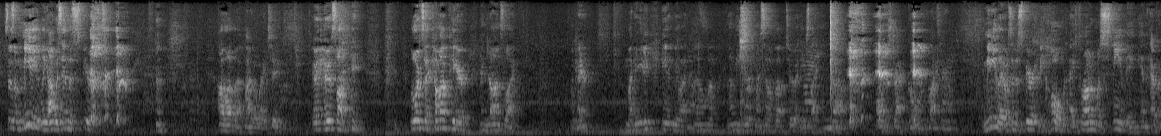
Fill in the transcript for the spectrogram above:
It says, immediately I was in the Spirit. I love that, by the way, too. It was like, the Lord said, Come up here. And John's like, I'm there. Like, he, he didn't be like, Oh, well, let me work myself up to it. He's like, No, all distract going right now. Immediately I was in the Spirit, behold, a throne was standing in heaven,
